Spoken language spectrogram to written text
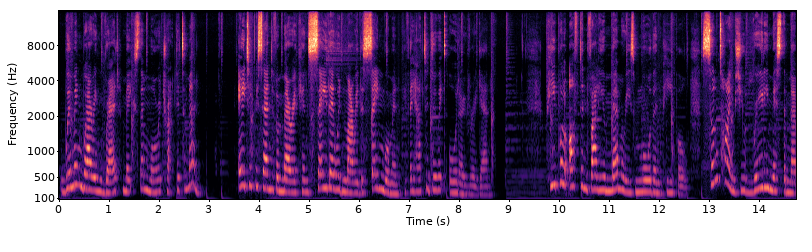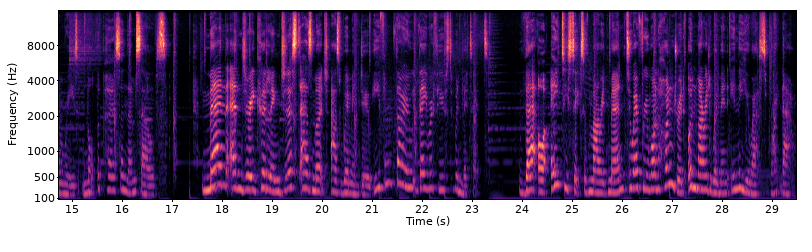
Women wearing red makes them more attracted to men. 80% of Americans say they would marry the same woman if they had to do it all over again. People often value memories more than people. Sometimes you really miss the memories, not the person themselves. Men enjoy cuddling just as much as women do, even though they refuse to admit it. There are 86 of married men to every 100 unmarried women in the US right now.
